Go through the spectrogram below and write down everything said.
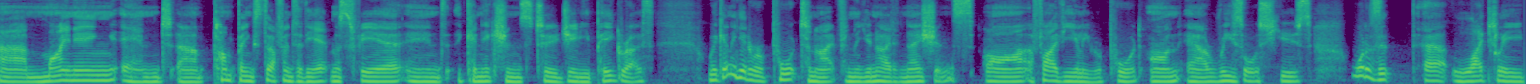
um, mining and um, pumping stuff into the atmosphere and connections to GDP growth. We're going to get a report tonight from the United Nations, uh, a five yearly report on our resource use. What is it uh, likely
